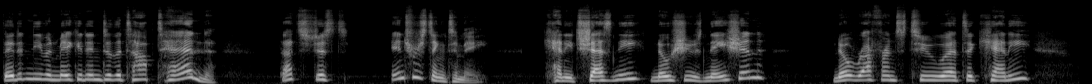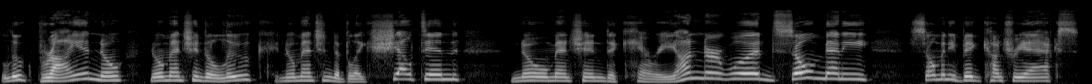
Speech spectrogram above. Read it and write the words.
They didn't even make it into the top ten. That's just interesting to me. Kenny Chesney, No Shoes Nation, no reference to uh, to Kenny. Luke Bryan, no no mention to Luke, no mention to Blake Shelton, no mention to Carrie Underwood. So many, so many big country acts.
